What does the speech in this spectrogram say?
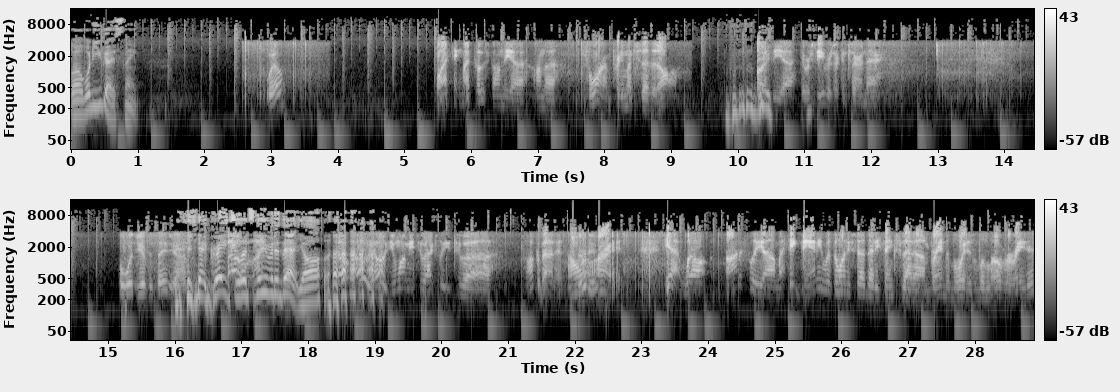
well, what do you guys think? Well, Well, I think my post on the uh, on the forum pretty much says it all, as far as the uh, the receivers are concerned. There. Well, what do you have to say, John? yeah, great. So Oh, let's I- leave it at that, y'all. oh, oh, oh, you want me to actually to uh talk about it? Oh, Sure, all right. Yeah, well, honestly, um, I think Danny was the one who said that he thinks that um, Brandon Lloyd is a little overrated,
